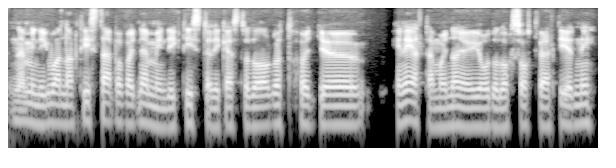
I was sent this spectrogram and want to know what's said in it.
nem mindig vannak tisztában, vagy nem mindig tisztelik ezt a dolgot, hogy én értem, hogy nagyon jó dolog szoftvert írni,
